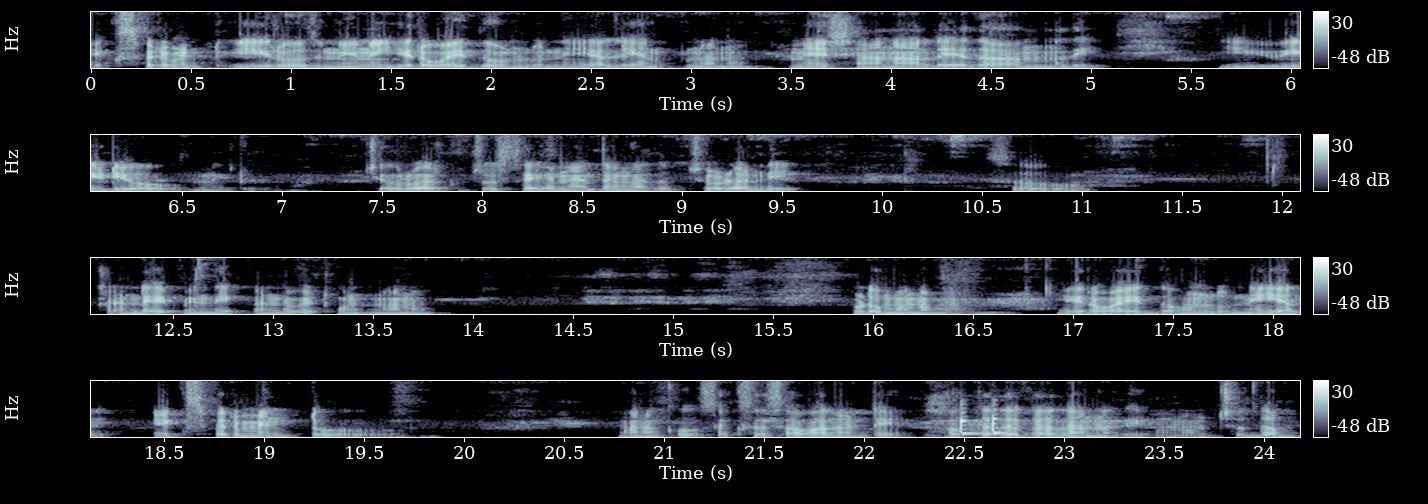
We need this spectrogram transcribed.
ఎక్స్పెరిమెంట్. ఈరోజు నేను ఇరవై దోన్లు నేయాలి అనుకున్నాను. నేశానా లేదా అన్నది ఈ వీడియో మీరు చివరి వరకు చూస్తే కానీ అర్థం కాదు. చూడండి. సో కండ అయిపోయింది. కండ పెట్టుకుంటున్నాను. ఇప్పుడు మనం ఇరవై ఐదు దోన్లు నేయాలి. ఎక్స్పెరిమెంట్ మనకు సక్సెస్ అవ్వాలంటే అవుతుందా కాదా అన్నది మనం చూద్దాం.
